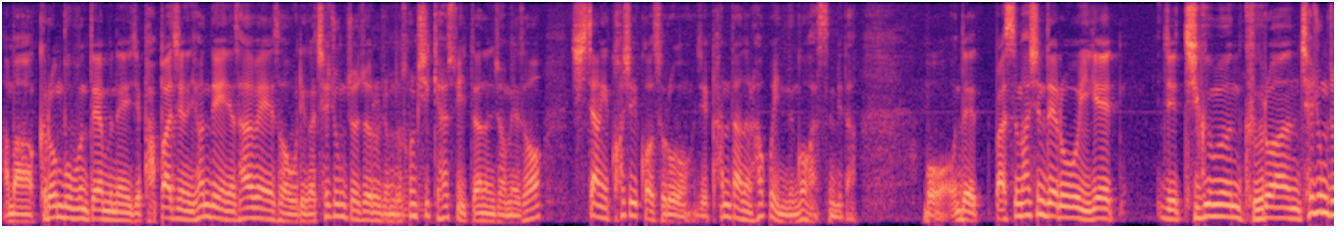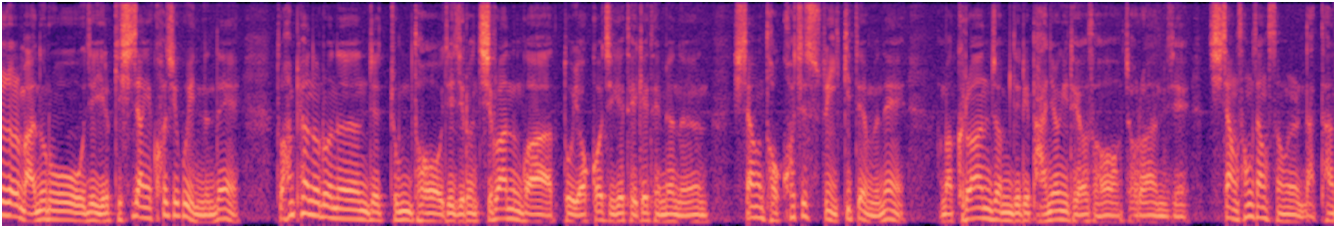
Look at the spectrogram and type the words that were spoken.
아마 그런 부분 때문에 이제 바빠지는 현대인의 사회에서 우리가 체중 조절을 좀 더 손쉽게 할 수 있다는 점에서 시장이 커질 것으로 이제 판단을 하고 있는 것 같습니다. 뭐 근데 말씀하신 대로 이게 이제 지금은 그러한 체중 조절만으로 이제 이렇게 시장이 커지고 있는데 또 한편으로는 이제 좀 더 이제 이런 질환과 또 엮어지게 되게 되면은 시장은 더 커질 수도 있기 때문에 아마 그러한 점들이 반영이 되어서 저러한 이제 시장 성장성을 나타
